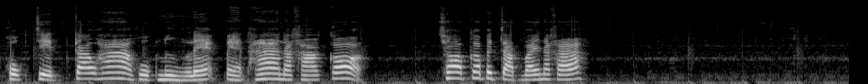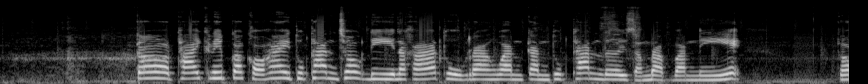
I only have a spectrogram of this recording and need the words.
67 95 61และ85นะคะก็ชอบก็ไปจัดไว้นะคะ ก็ท้ายคลิปก็ขอให้ทุกท่านโชคดีนะคะ ถูกรางวัลกันทุกท่านเลยสำหรับวันนี้ ก็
